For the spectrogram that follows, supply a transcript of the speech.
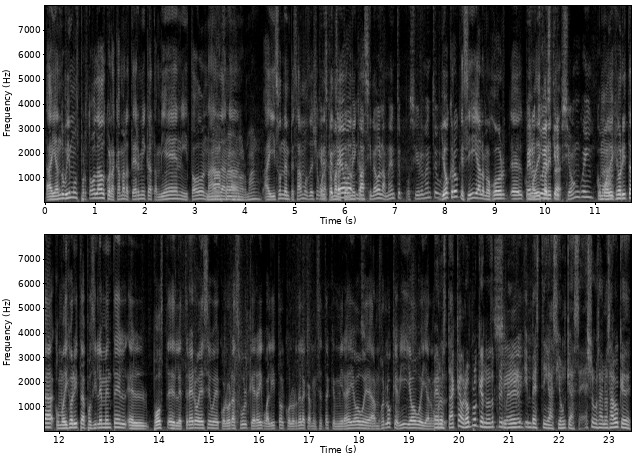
Ahí anduvimos por todos lados con la cámara térmica también y todo, nada, de nada. normal. Ahí es donde empezamos, de hecho, con la ¿Crees que te cámara haya térmica. vacilado la mente? Posiblemente, güey. Yo creo que sí, a lo mejor, eh, como Pero dije tu ahorita, descripción, güey. como ¿verdad? dije ahorita, como dije ahorita, posiblemente el, el post, el letrero ese, güey, de color azul, que era igualito al color de la camiseta que miré yo, güey, a lo mejor lo que vi yo, güey, Pero mejor... está cabrón porque no es la Sí. primera investigación que has hecho. O sea, no es algo que...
